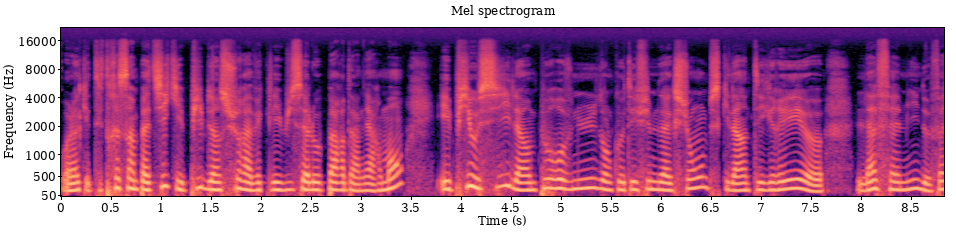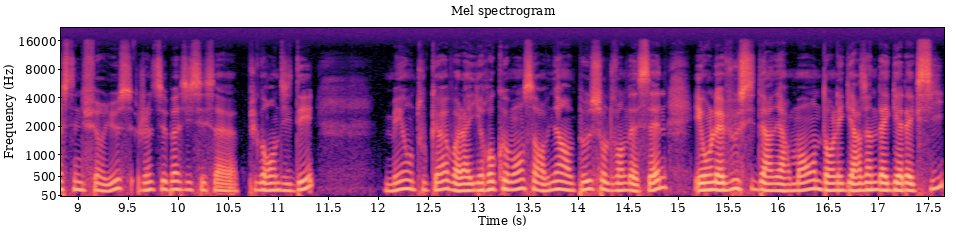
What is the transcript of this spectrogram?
voilà, qui était très sympathique. Et puis, bien sûr, avec Les Huit Salopards dernièrement. Et puis aussi, il est un peu revenu dans le côté film d'action, puisqu'il a intégré euh, la famille de Fast and Furious. Je ne sais pas si c'est sa plus grande idée. Mais en tout cas, voilà, il recommence à revenir un peu sur le devant de la scène. Et on l'a vu aussi dernièrement dans Les Gardiens de la Galaxie,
